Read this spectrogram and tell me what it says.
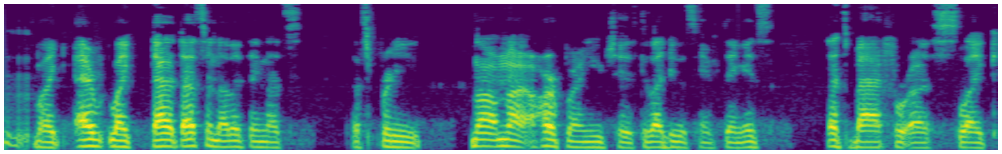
Mhm. Like ev- like that. That's another thing that's that's pretty. No, I'm not harping on you, Chase, because I do the same thing. It's that's bad for us. Like,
